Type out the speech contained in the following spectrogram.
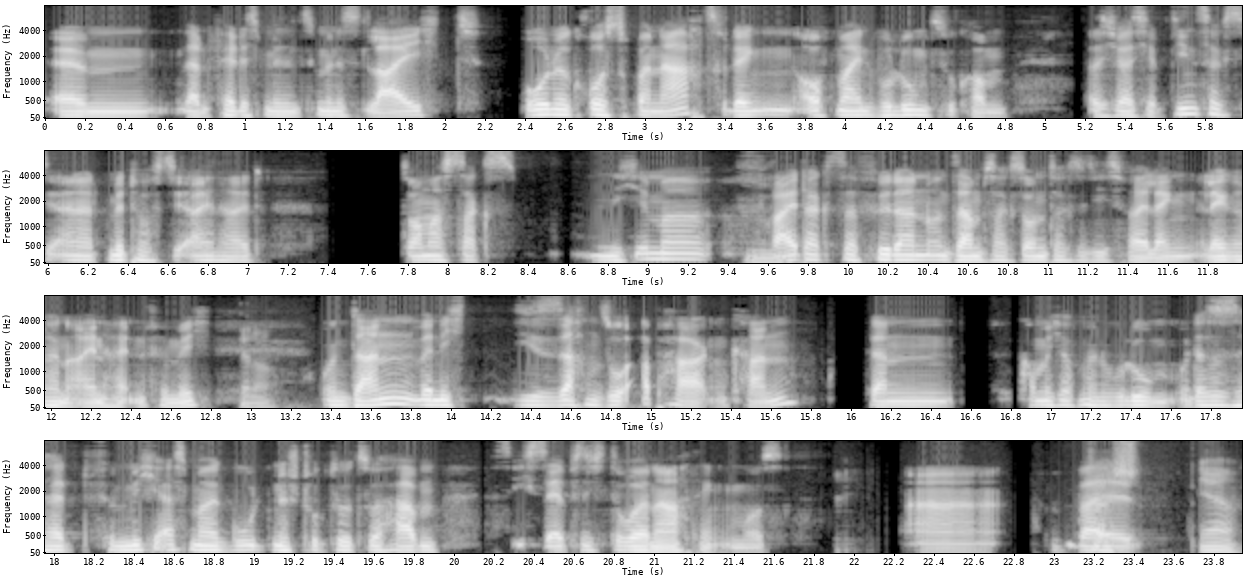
ähm, dann fällt es mir zumindest leicht, ohne groß drüber nachzudenken, auf mein Volumen zu kommen. Also ich weiß, ich habe dienstags die Einheit, mittwochs die Einheit, donnerstags nicht immer, Mhm. freitags dafür dann und Samstag, Sonntag sind die zwei läng längeren Einheiten für mich. Genau. Und dann, wenn ich diese Sachen so abhaken kann, dann komme ich auf mein Volumen. Und das ist halt für mich erstmal gut, eine Struktur zu haben, dass ich selbst nicht drüber nachdenken muss. Äh, weil, Verst- ja,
